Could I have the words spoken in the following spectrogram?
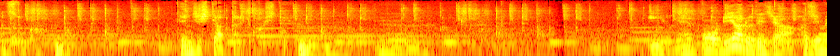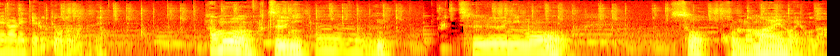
やつとかうん展示してあったりとかして。うんいいよねもうリアルでじゃあ始められてるってことなんだねあ、もう普通に。うんうん。普通にもう、そう、コロナ前のような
